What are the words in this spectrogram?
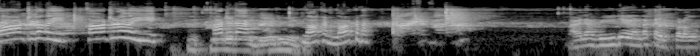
കാട്ടട കൈ. കാട്ടട കൈ. കാട്ടട. നോക്കട നോക്കട. അവനാ വീഡിയോ കണ്ട കരിപ്പളകും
